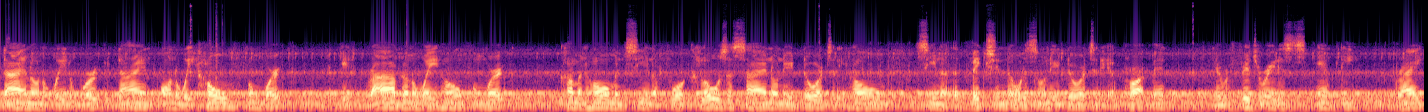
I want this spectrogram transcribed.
dying on the way to work, dying on the way home from work, getting robbed on the way home from work, coming home and seeing a foreclosure sign on their door to their home, seeing an eviction notice on their door to their apartment, their refrigerators is empty, right?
